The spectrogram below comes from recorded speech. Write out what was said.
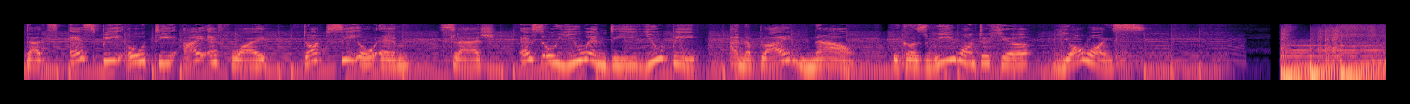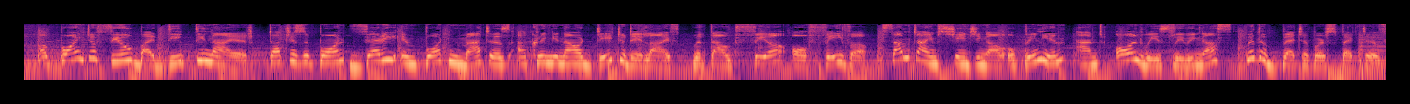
That's S-P-O-T-I-F-Y dot C-O-M slash S-O-U-N-D-U-P and apply now because we want to hear your voice. A Point of View by Deepthi Nair touches upon very important matters occurring in our day to day life without fear or favor, sometimes changing our opinion and always leaving us with a better perspective.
